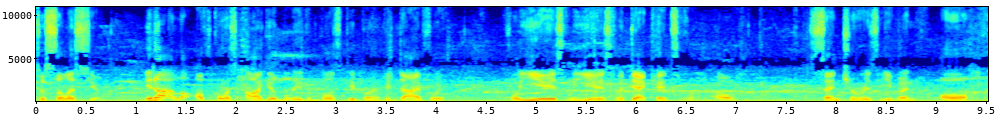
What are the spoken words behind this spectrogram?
to celestial. You know, of course, arguably, the most people have been died for, for years, for years, for decades, or centuries even, or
